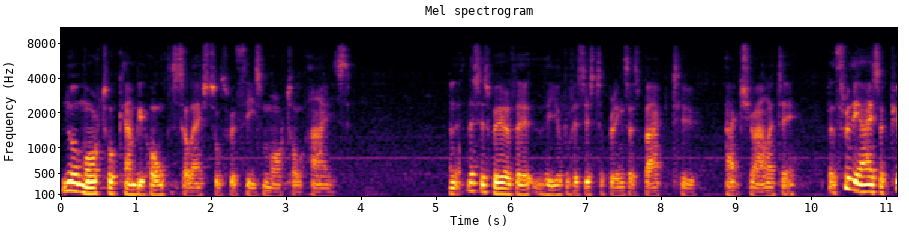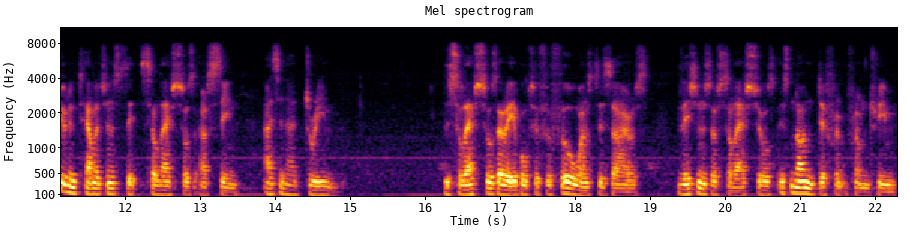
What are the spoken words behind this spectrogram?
no mortal can behold the celestials with these mortal eyes. And this is where the, the Yoga Vasishtha brings us back to actuality. But through the eyes of pure intelligence, the celestials are seen as in a dream. The celestials are able to fulfill one's desires. Visions of celestials is none different from dream.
